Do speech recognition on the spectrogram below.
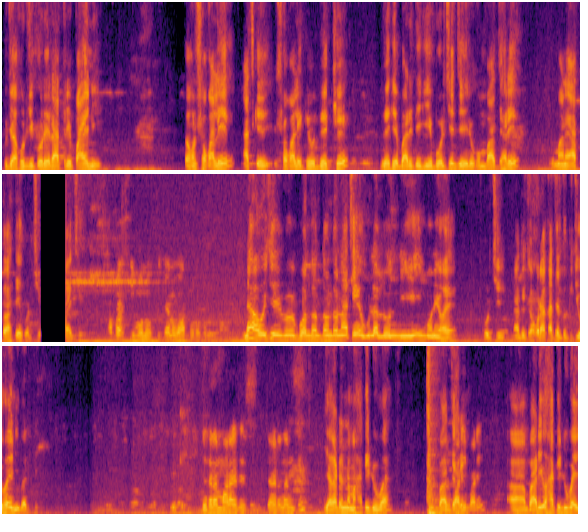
খোঁজাখুঁজি করে রাত্রে পায়নি। তখন সকালে আজকে সকালে কেউ দেখছে দেখে বাড়িতে গিয়ে বলছে যে এরকম বাজারে মানে আত্মহত্যা করছে। আছে। আপনার কি মনে হচ্ছে? কেন না ওই যে বন্ধন টন্ধন আছে ওগুলা লোন নিয়েই মনে হয় করছে। না তো ঝগড়া কাছে তো কিছু হয়নি বাড়িতে। যেখানে মারা গেছে জায়গাটার নাম কি? জায়গাটার নাম হাতিডুবা বাজারে বাড়ি বাড়িও হাতিডুবাই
